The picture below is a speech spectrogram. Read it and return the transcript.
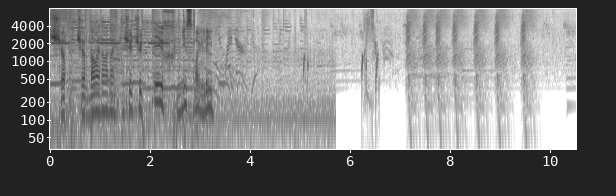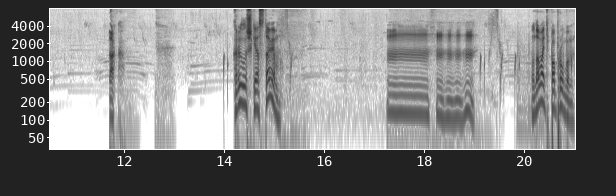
Черт, черт, давай, давай, давай. Еще чуть. Их, не смогли. Крылышки оставим. Ну давайте попробуем.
